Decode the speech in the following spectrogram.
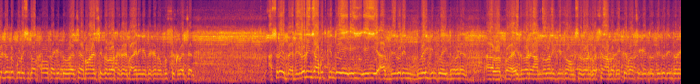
পর্যন্ত পুলিশি তৎপরতা কিন্তু রয়েছে এবং আইন শৃঙ্খলা রক্ষাকারী বাহিনী কিন্তু এখানে উপস্থিত রয়েছেন। আসলে দীর্ঘদিন যাবৎ কিন্তু এই এই দীর্ঘদিন ধরেই কিন্তু এই ধরনের এই ধরনের আন্দোলনে কিন্তু অংশগ্রহণ করছেন। আমরা দেখতে পাচ্ছি কিন্তু দীর্ঘদিন ধরে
